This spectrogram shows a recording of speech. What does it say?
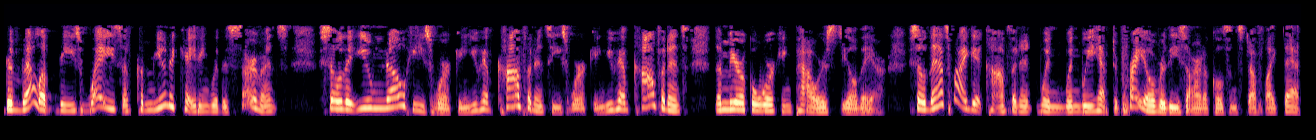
develop these ways of communicating with his servants so that you know he's working. You have confidence he's working. You have confidence the miracle working power is still there. So that's why I get confident when, when we have to pray over these articles and stuff like that.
